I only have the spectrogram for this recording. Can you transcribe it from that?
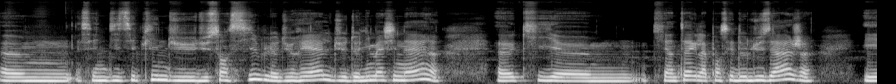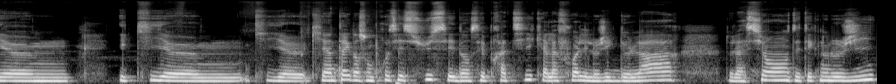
C'est une discipline du, du, sensible, du réel, du, de l'imaginaire qui, qui intègre la pensée de l'usage et et qui, euh, qui, euh, qui intègre dans son processus et dans ses pratiques à la fois les logiques de l'art, de la science, des technologies,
